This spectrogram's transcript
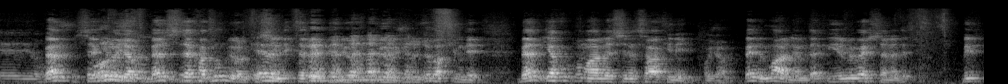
e, Ben sevgili olmuyor. hocam ben size katılmıyorum. Kesinlikle reddediyorum bu görüşünüzü. Bak şimdi ben Yakuplu Mahallesi'nin sakiniyim hocam. Benim mahallemde 25 senedir bir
